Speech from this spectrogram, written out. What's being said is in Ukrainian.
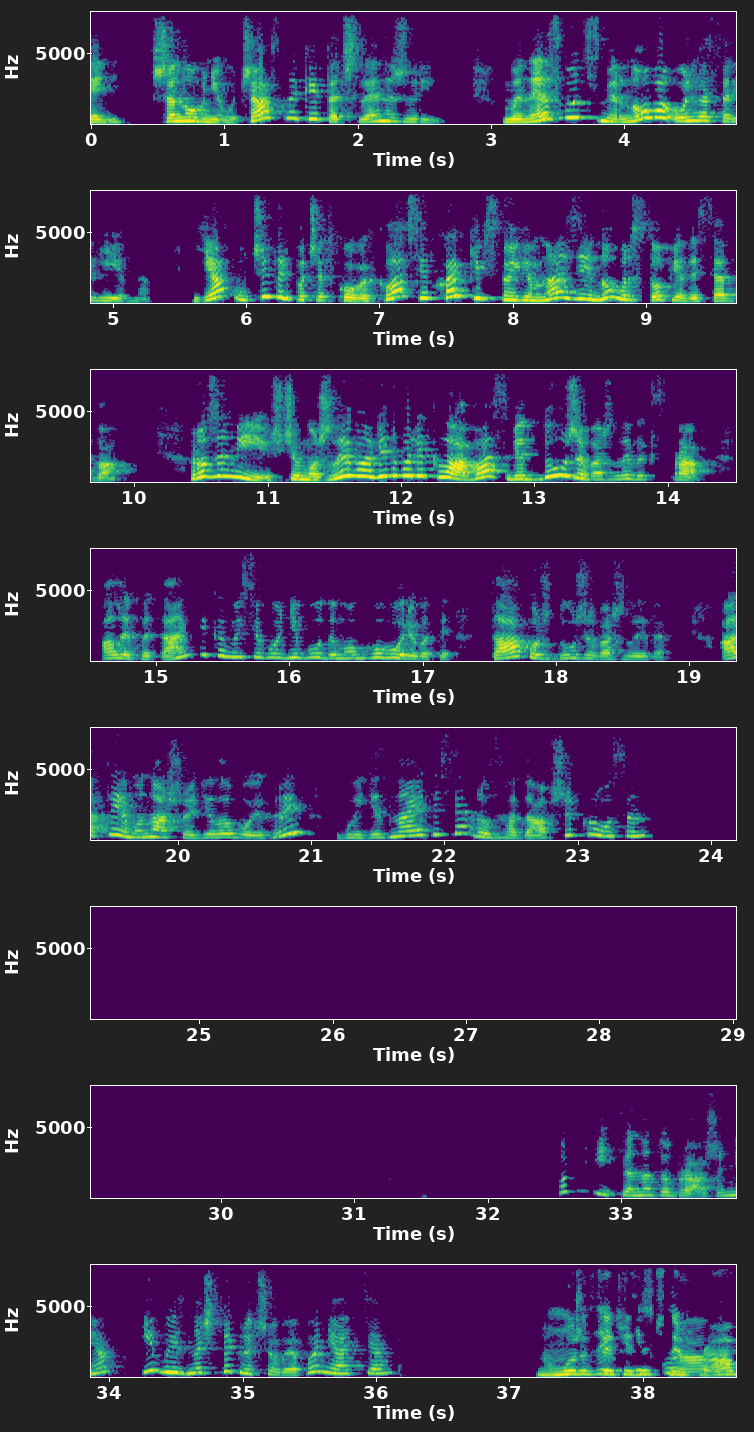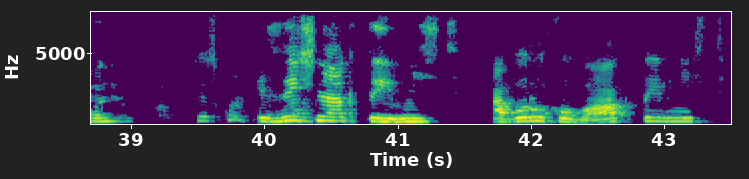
день, шановні учасники та члени журі. Мене звуть Смірнова Ольга Сергіївна. Я учитель початкових класів Харківської гімназії номер 152. Розумію, що, можливо, відволікла вас від дуже важливих справ, але питання, яке ми сьогодні будемо обговорювати, також дуже важливе. А тему нашої ділової гри ви дізнаєтеся, розгадавши кросенс. Подивіться на зображення і визначте ключове поняття. Ну, може, це Фізичні вправи. Фізична активність. Або рухова активність.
